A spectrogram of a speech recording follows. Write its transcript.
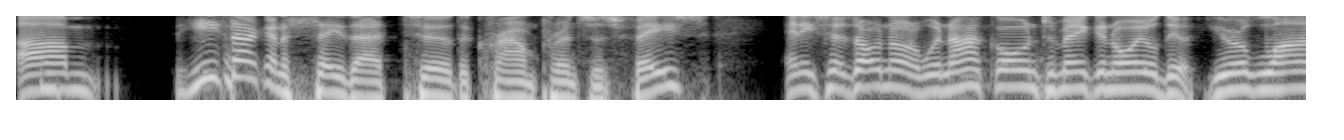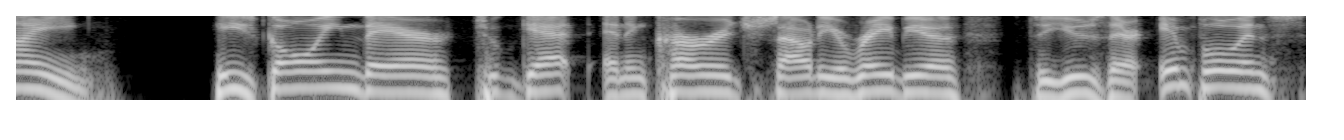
Um, he's not going to say that to the crown prince's face. And he says, Oh no, we're not going to make an oil deal. You're lying. He's going there to get and encourage Saudi Arabia to use their influence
